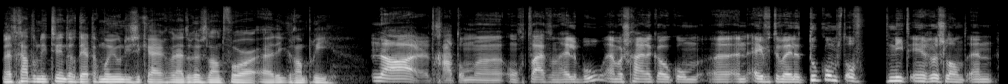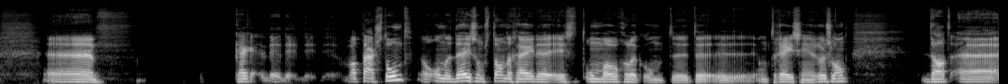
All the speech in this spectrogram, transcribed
Het gaat om die 20, 30 miljoen die ze krijgen vanuit Rusland voor die Grand Prix. Nou, het gaat om ongetwijfeld een heleboel. En waarschijnlijk ook om een eventuele toekomst of niet in Rusland. En kijk, de, de, de, wat daar stond, onder deze omstandigheden is het onmogelijk om te, te, om te racen in Rusland dat, uh,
